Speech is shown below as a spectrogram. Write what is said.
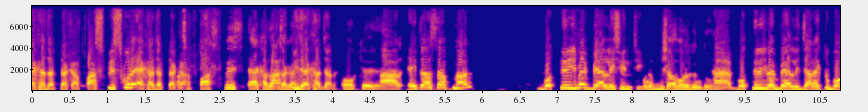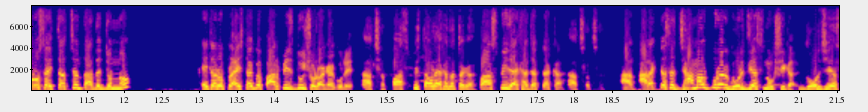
এক হাজার টাকা। পাঁচ পিস করে এক হাজার টাকা। আচ্ছা পাঁচ পিস এক হাজার টাকা। পিস এক হাজার। ওকে আর এটা আছে আপনার বত্রিশ বাই বিয়াল্লিশ ইঞ্চি। মানে বিশাল বড় কিন্তু। হ্যাঁ বত্রিশ বাই বিয়াল্লিশ। যারা একটু বড় সাইজ চাচ্ছেন তাদের জন্য এটারও প্রাইস থাকবে পার পিস দুইশো টাকা করে। আচ্ছা পাঁচ পিস তাহলে এক হাজার টাকা? পাঁচ পিস এক হাজার টাকা। আচ্ছা আচ্ছা। আর আরেকটা আছে জামালপুরের গর্জিয়াস নকশিকা। গর্জিয়াস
